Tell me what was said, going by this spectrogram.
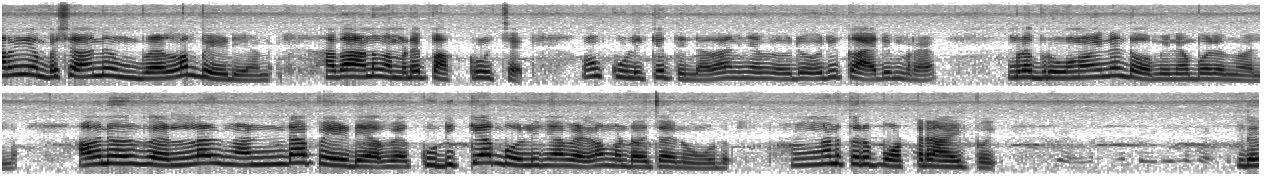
അറിയാം പക്ഷെ അവന് വെള്ളം പേടിയാണ്. അതാണ് നമ്മുടെ പക്രുച്ചൻ. അവൻ കുളിക്കത്തില്ല. അതാണ് ഞാൻ ഒരു ഒരു കാര്യം പറയാം. നമ്മുടെ ബ്രൂണോയിനെ ഡോമിന പോലെ ഒന്നുമല്ല അവനൊരു വെള്ളം കണ്ടാൽ പേടിയാണ് കുടിക്കാൻ പോലും ഞാൻ വെള്ളം കൊണ്ടുവച്ചാൽ അവൻ ഓടും. അങ്ങനത്തെ ഒരു പൊട്ടനായിപ്പോയി. ദേ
